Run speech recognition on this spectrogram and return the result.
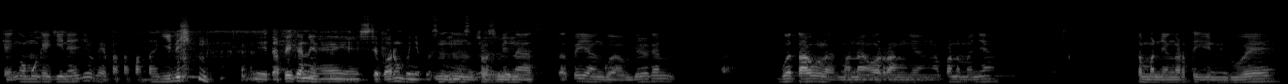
kayak ngomong kayak gini aja kayak patah-patah gini. Ya, tapi kan ya, Gitu. ya, setiap orang punya plus minus. Mm, plus minus. Tapi yang gue ambil kan gue tahu lah mana orang yang apa namanya teman yang ngertiin gue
